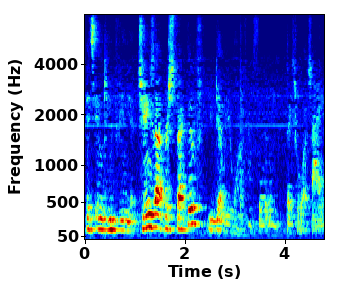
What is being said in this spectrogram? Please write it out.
it's inconvenient. Change that perspective, you get what you want. Absolutely. Thanks for watching. Bye.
